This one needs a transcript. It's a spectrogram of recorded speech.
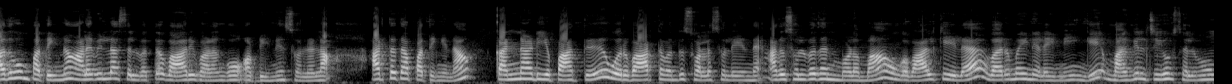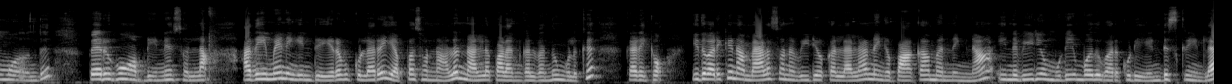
அதுவும் பார்த்திங்கன்னா அளவில்லா செல்வத்தை வாரி வழங்கும் அப்படின்னே சொல்லலாம். அடுத்ததாக பார்த்தீங்கன்னா கண்ணாடியை பார்த்து ஒரு வார்த்தை வந்து சொல்ல சொல்லியிருந்தேன். அதை சொல்வதன் மூலமாக உங்கள் வாழ்க்கையில் வறுமை நிலை நீங்கி மகிழ்ச்சியும் செல்வமும் வந்து பெருகும் அப்படின்னே சொல்லலாம். அதையுமே நீங்கள் இன்று இரவுக்குள்ளார எப்போ சொன்னாலும் நல்ல பலன்கள் வந்து உங்களுக்கு கிடைக்கும். இது வரைக்கும் நான் மேலே சொன்ன வீடியோக்கள்லாம் நீங்கள் பார்க்காம இருந்தீங்கன்னா இந்த வீடியோ முடியும் போது வரக்கூடிய எண்டு ஸ்க்ரீனில்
